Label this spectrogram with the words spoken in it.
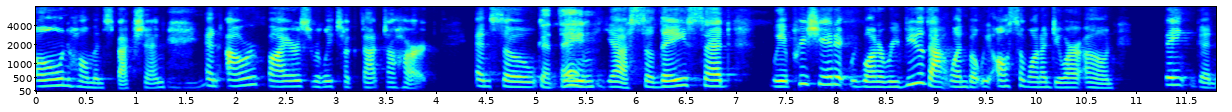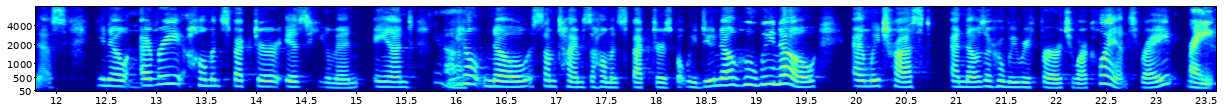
own home inspection. Mhm. And our buyers really took that to heart. And so, Good thing. yes. So they said, we appreciate it. We want to review that one, but we also want to do our own. Thank goodness. You know, Mm. every home inspector is human and Yeah. we don't know sometimes the home inspectors, but we do know who we know and we trust. And those are who we refer to our clients, right? Right.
